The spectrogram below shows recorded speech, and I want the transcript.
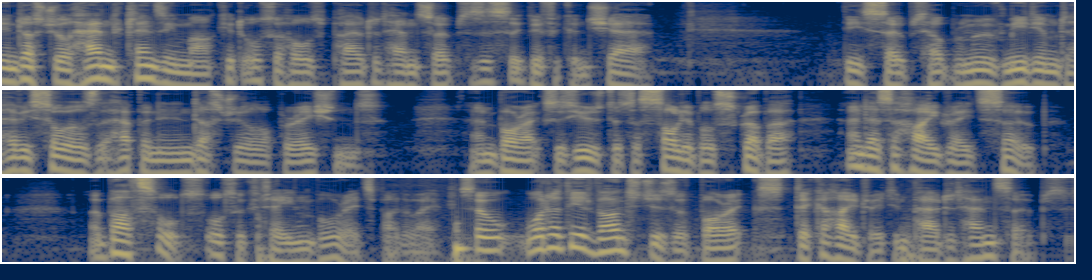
The industrial hand cleansing market also holds powdered hand soaps as a significant share. These soaps help remove medium to heavy soils that happen in industrial operations, and borax is used as a soluble scrubber and as a high grade soap. Uh, bath salts also contain borates, by the way. So, what are the advantages of borax decahydrate in powdered hand soaps?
